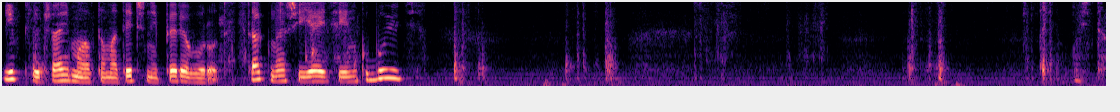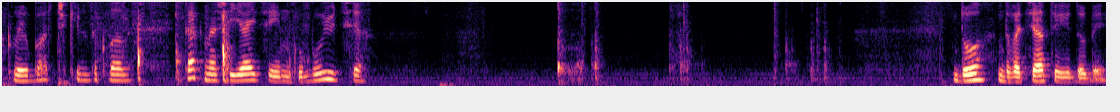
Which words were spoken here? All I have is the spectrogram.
І включаємо автоматичний переворот. Так наші яйця інкубуються. Ось так лейбарчиків заклали. Так наші яйця інкубуються. До 20-ї доби.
